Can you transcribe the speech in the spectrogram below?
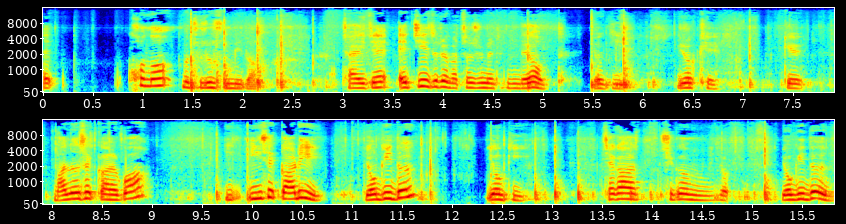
에, 코너 맞춰줬습니다. 자 이제 엣지들을 맞춰주면 되는데요. 여기 이렇게 이렇게 마늘 색깔과 이, 이 색깔이 여기든 여기 제가 지금 여, 여기든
